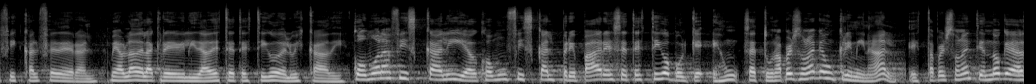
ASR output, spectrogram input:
fiscal federal, me habla de la credibilidad de este testigo de Luis Cádiz. ¿Cómo la fiscalía o cómo fiscal prepare ese testigo porque es un, una persona que es un criminal. Esta persona entiendo que ha,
